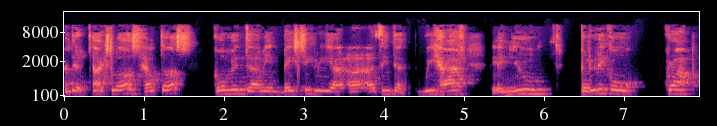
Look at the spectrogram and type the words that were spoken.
and their tax laws helped us. COVID, I mean, basically, uh, I think that we have a new political crop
